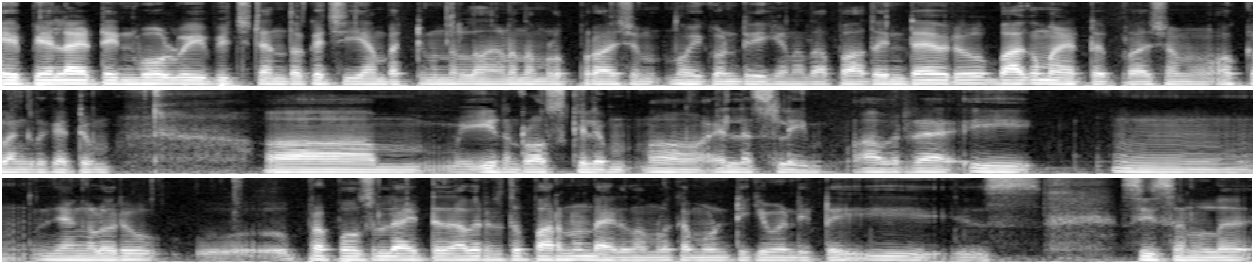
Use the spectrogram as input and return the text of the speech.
കെ പി എല്ലായിട്ട് ഇൻവോൾവ് ചെയ്യിപ്പിച്ചിട്ട് എന്തൊക്കെ ചെയ്യാൻ പറ്റും എന്നുള്ളതാണ് നമ്മൾ ഇപ്രാവശ്യം നോക്കിക്കൊണ്ടിരിക്കുന്നത്. അപ്പോൾ അതിന്റെ ഒരു ഭാഗമായിട്ട് ഇപ്രാവശ്യം ഓക്ലാൻ ക്രിക്കറ്റും ഈഡൻ റോസ്കിലും എൽ എസ്ലിയും അവരുടെ ഈ ഞങ്ങളൊരു പ്രപ്പോസലായിട്ട് അവരുടെ അടുത്ത് പറഞ്ഞിട്ടുണ്ടായിരുന്നു നമ്മൾ കമ്മ്യൂണിറ്റിക്ക് വേണ്ടിയിട്ട്. ഈ സീസണിൽ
